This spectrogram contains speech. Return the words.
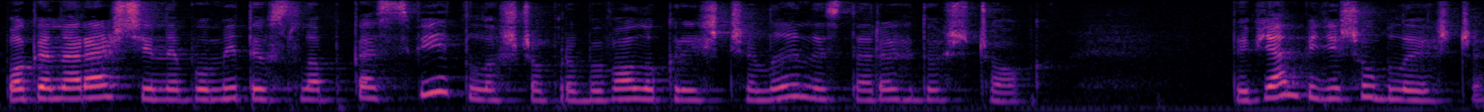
поки нарешті не помітив слабке світло, що пробивало крізь щелини старих дощок. Дем'ян підійшов ближче,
